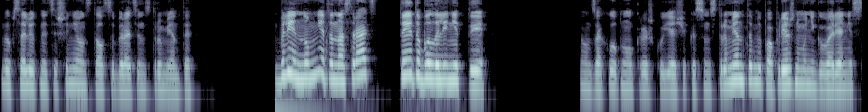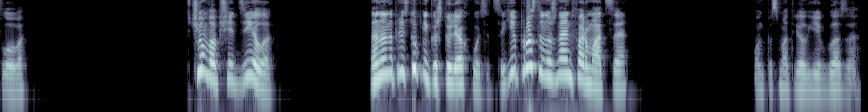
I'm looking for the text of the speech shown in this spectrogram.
В абсолютной тишине он стал собирать инструменты. «Блин, ну мне-то насрать, ты это был или не ты!» Он захлопнул крышку ящика с инструментами, по-прежнему не говоря ни слова. «В чем вообще дело? Она на преступника, что ли, охотится? Ей просто нужна информация!» Он посмотрел ей в глаза.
